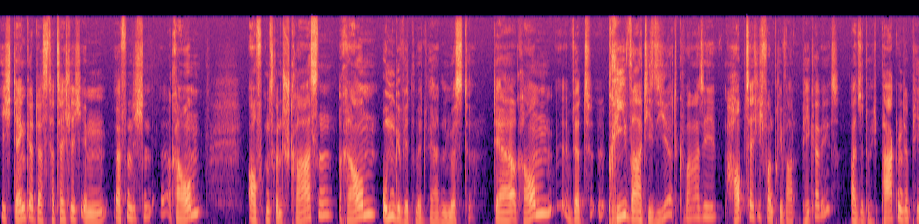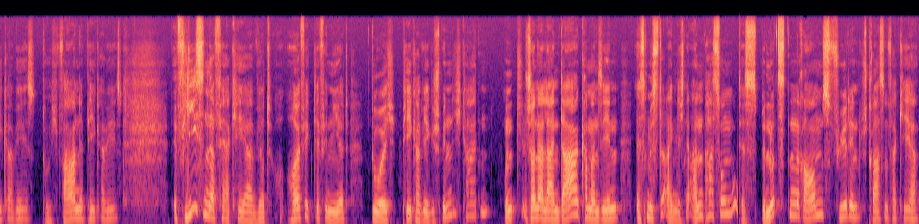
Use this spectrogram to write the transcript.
Ich denke, dass tatsächlich im öffentlichen Raum auf unseren Straßen Raum umgewidmet werden müsste. Der Raum wird privatisiert quasi, hauptsächlich von privaten PKWs, also durch parkende PKWs, durch fahrende PKWs. Fließender Verkehr wird häufig definiert durch Pkw-Geschwindigkeiten. Und schon allein da kann man sehen, es müsste eigentlich eine Anpassung des benutzten Raums für den Straßenverkehr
